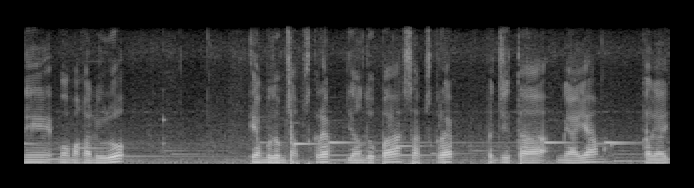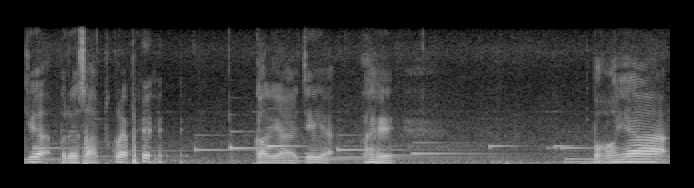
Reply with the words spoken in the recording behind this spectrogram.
ini mau makan dulu. Yang belum subscribe, jangan lupa subscribe. Pencinta mie ayam, kali aja pada subscribe. kali aja ya. pokoknya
